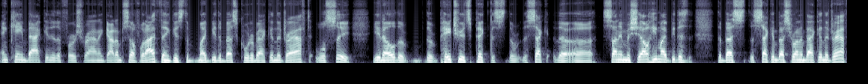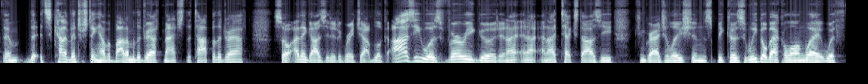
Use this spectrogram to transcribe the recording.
and came back into the first round and got himself what I think is the might be the best quarterback in the draft. We'll see. You know, the the Patriots picked the the, the second the uh, Sony Michel. He might be the the best, the second best running back in the draft, and the, it's kind of interesting how the bottom of the draft matched the top of the draft. So I think Ozzie did a great job. Look, Ozzie was very good, and I and I and I text Ozzie congratulations because we go back a long way with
